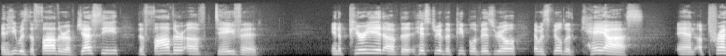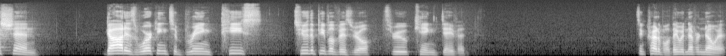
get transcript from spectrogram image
and he was the father of Jesse, the father of David. In a period of the history of the people of Israel that was filled with chaos and oppression, God is working to bring peace to the people of Israel through King David. It's incredible. They would never know it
